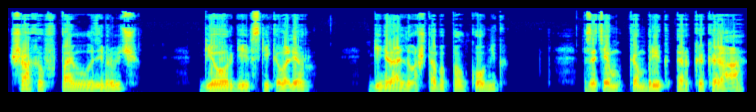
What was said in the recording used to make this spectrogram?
Шахов Павел Владимирович, Георгиевский кавалер, генерального штаба полковник, затем комбриг РККА,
